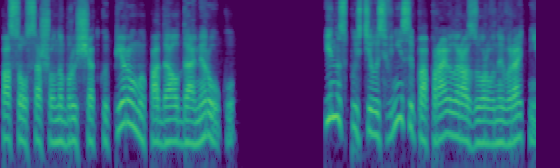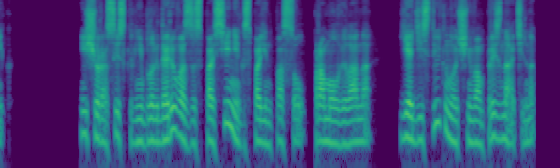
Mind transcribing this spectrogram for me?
Посол сошел на брусчатку первым и подал даме руку. Инна спустилась вниз и поправила разорванный воротник. «Еще раз искренне благодарю вас за спасение, господин посол», — промолвила она. «Я действительно очень вам признательна».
